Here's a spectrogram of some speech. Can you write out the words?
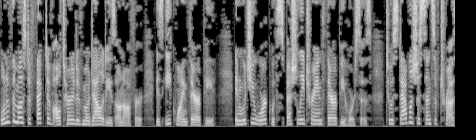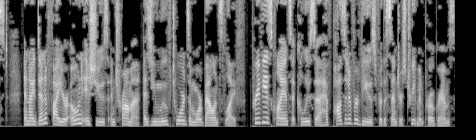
One of the most effective alternative modalities on offer is equine therapy, in which you work with specially trained therapy horses to establish a sense of trust and identify your own issues and trauma as you move towards a more balanced life. Previous clients at Calusa have positive reviews for the center's treatment programs.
